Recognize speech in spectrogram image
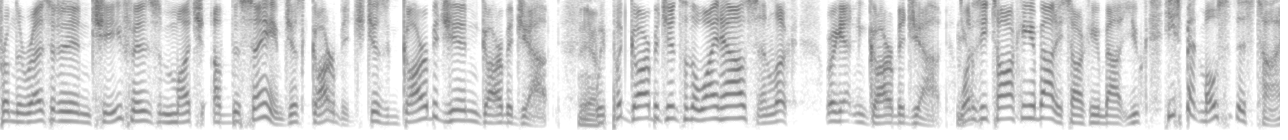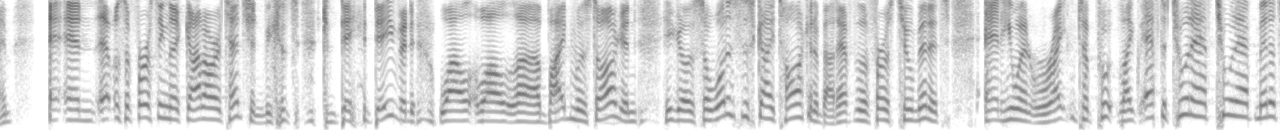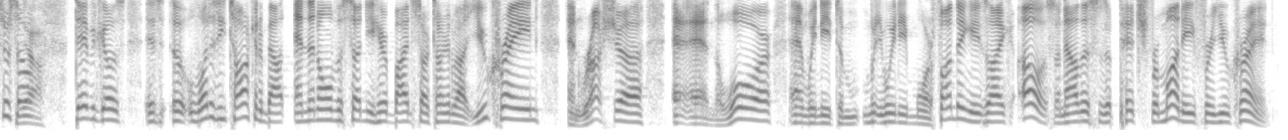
from the resident in chief is much of the same, just garbage, just garbage in, garbage out. Yeah. We put garbage into the White House, and look, we're getting garbage out. What is he talking about? He's talking about you. He spent most of this time. And that was the first thing that got our attention because David, while while uh, Biden was talking, he goes, "So what is this guy talking about?" After the first two minutes, and he went right into like after two and a half two and a half minutes or so. Yeah. David goes, "Is uh, what is he talking about?" And then all of a sudden, you hear Biden start talking about Ukraine and Russia and, and the war, and we need to we need more funding. He's like, "Oh, so now this is a pitch for money for Ukraine."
